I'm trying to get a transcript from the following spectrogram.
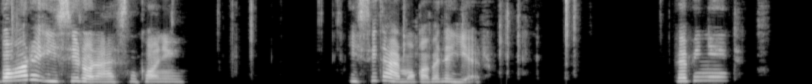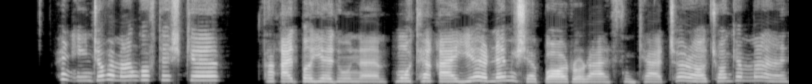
bar EC رو رسم کنیم EC در مقابل year. ببینید. اینجا به من گفتش که فقط با یه دونه متغیر نمیشه بار رو رسم کرد. چرا؟ چون که من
